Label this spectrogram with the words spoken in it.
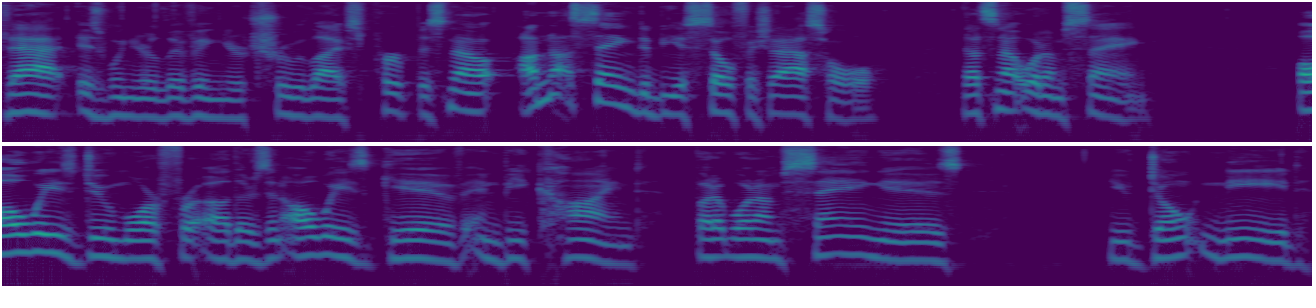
that is when you're living your true life's purpose. Now, I'm not saying to be a selfish asshole. That's not what I'm saying. Always do more for others and always give and be kind. But what I'm saying is, you don't need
